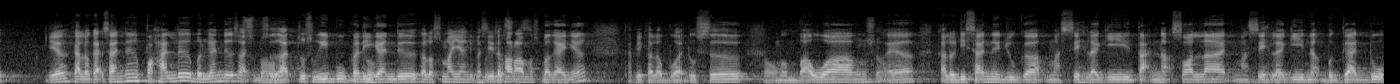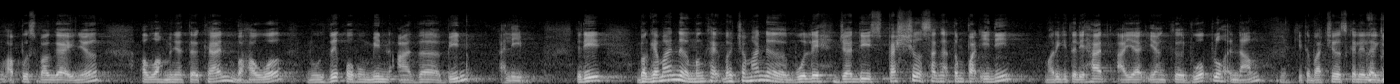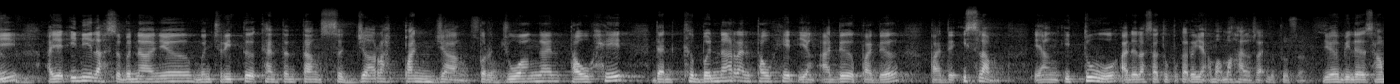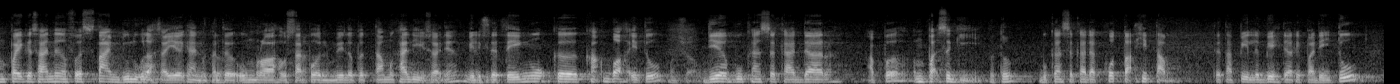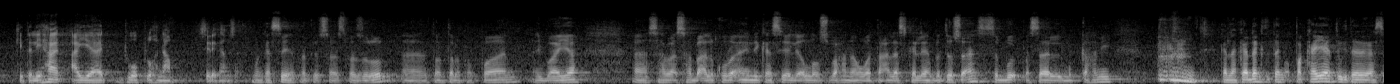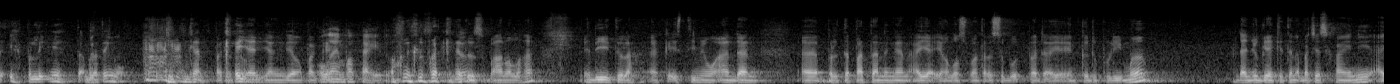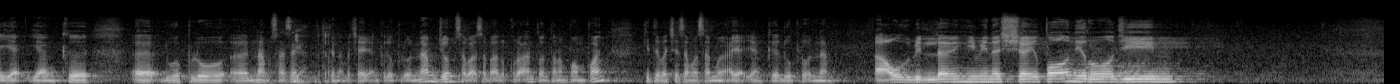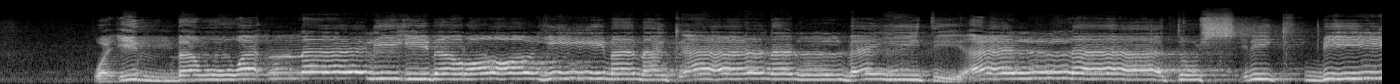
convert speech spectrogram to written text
ya kalau kat sana pahala berganda Ustaz. 100 ribu kali Betul. ganda kalau semayang di Masjidil Haram dan sebagainya tapi kalau buat dosa Oh. membawang ya kalau di sana juga masih lagi tak nak solat masih lagi nak bergaduh apa sebagainya Allah menyatakan bahawa nuziquhu min azabin alim jadi bagaimana macam mana boleh jadi special sangat tempat ini? Mari kita lihat ayat yang ke-26. Kita baca sekali lagi. Ayat inilah sebenarnya menceritakan tentang sejarah panjang perjuangan tauhid dan kebenaran tauhid yang ada pada pada Islam. Yang itu adalah satu perkara yang amat mahal Ustaz. Betul, Ustaz. Dia bila sampai ke sana first time dululah saya kan kata umrah Ustaz pun bila pertama kali Ustaz ya. Bila kita tengok ke Kaabah itu dia bukan sekadar apa empat segi Betul. bukan sekadar kotak hitam tetapi lebih daripada itu kita lihat ayat 26 silakan Ustaz Terima kasih kepada Ustaz Fazrul, uh, tuan-tuan dan puan, ibu ayah, uh, sahabat-sahabat Al-Quran yang dikasihi oleh Allah Subhanahu Wa Taala sekalian. Betul Ustaz, sebut pasal Mekah ni kadang-kadang kita tengok pakaian tu kita rasa eh pelik ni, tak pernah tengok. kan pakaian yang dia orang pakai. orang yang pakai itu Orang yang pakai tu subhanallah. ha. Jadi itulah keistimewaan dan uh, bertepatan dengan ayat yang Allah Subhanahu Wa Taala sebut pada ayat yang ke-25 dan juga yang kita nak baca sekarang ini ayat yang ke uh, 26 Ustaz eh? Ya, betul. kita nak baca ayat yang ke-26 jom sahabat-sahabat al-Quran tuan-tuan dan puan-puan kita baca sama-sama ayat yang ke-26 A'udzubillahi minasyaitonirrajim وإذ بوأنا لإبراهيم مكان البيت ألا تشرك بي.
